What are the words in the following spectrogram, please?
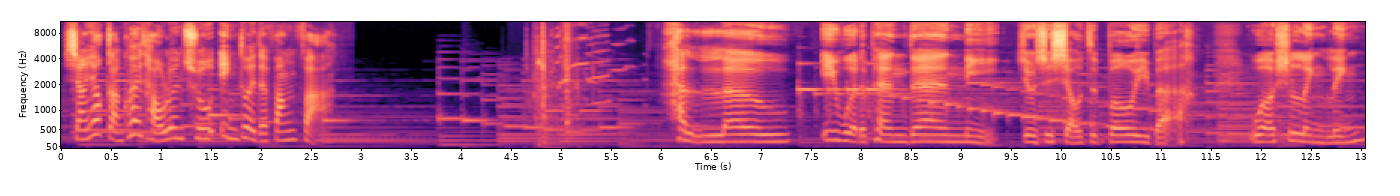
想要赶快讨论出应对的方法。Hello，以我的判断，你就是小子 boy 吧？我是玲玲。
